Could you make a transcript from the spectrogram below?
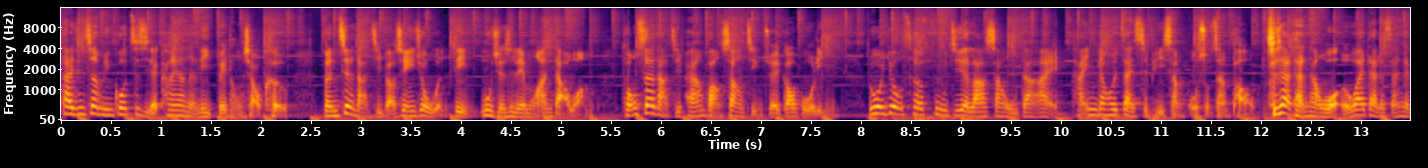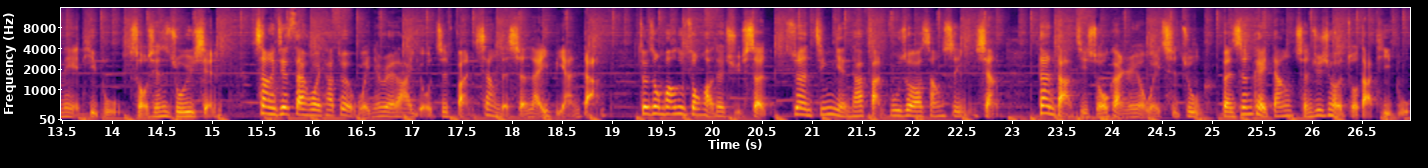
他已经证明过自己的抗压能力非同小可。本季的打击表现依旧稳定，目前是联盟安打王，同时在打击排行榜上紧追高国林。如果右侧腹肌的拉伤无大碍，他应该会再次披上国手战袍。接下来谈谈我额外带了三个内野替补，首先是朱玉贤，上一届赛会他对委内瑞拉有支反向的神来一笔安打，最终帮助中华队取胜。虽然今年他反复受到伤势影响。但打击手感仍有维持住，本身可以当陈俊秀的左打替补，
